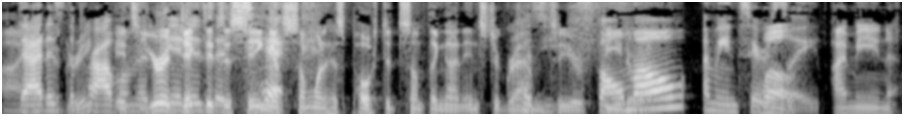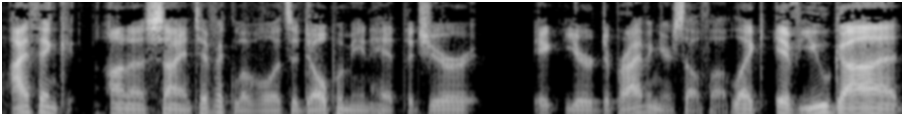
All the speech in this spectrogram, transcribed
I that is the problem It's you're it is addicted a to seeing tick. if someone has posted something on Instagram to your feed. FOMO I mean seriously. Well, seriously I mean, I think on a scientific level, it's a dopamine hit that you're it, you're depriving yourself of. Like if you got,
